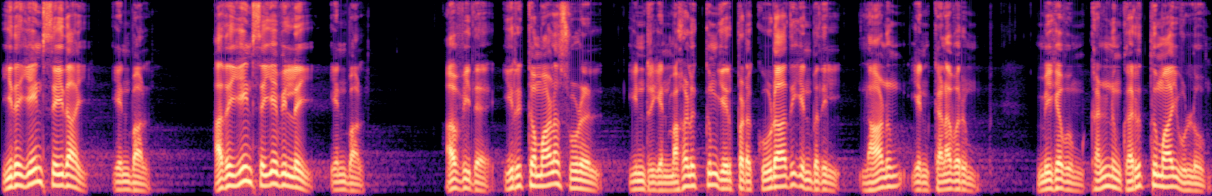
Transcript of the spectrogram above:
இதை ஏன் செய்தாய்? என்பாள். அதை ஏன் செய்யவில்லை? என்பாள். அவ்வித இறுக்கமான சூழல் இன்று என் மகளுக்கும் ஏற்படக்கூடாது என்பதில் நானும் என் கணவரும் மிகவும் கண்ணும் கருத்துமாய் உள்ளோம்.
